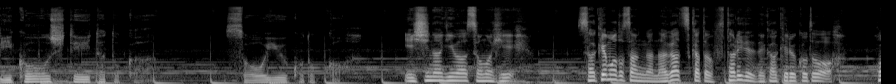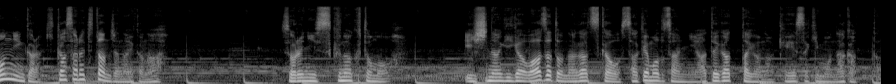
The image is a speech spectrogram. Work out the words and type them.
尾行していたとかそういうことか。石凪はその日酒本さんが長塚と2人で出かけることを本人から聞かされてたんじゃないかな。それに少なくとも石凪がわざと長塚を酒本さんにあてがったような形跡もなかった。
